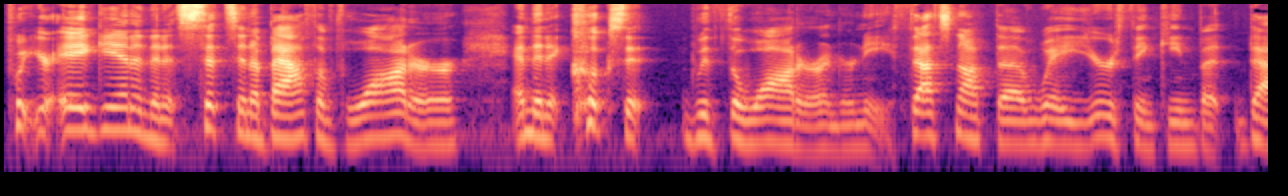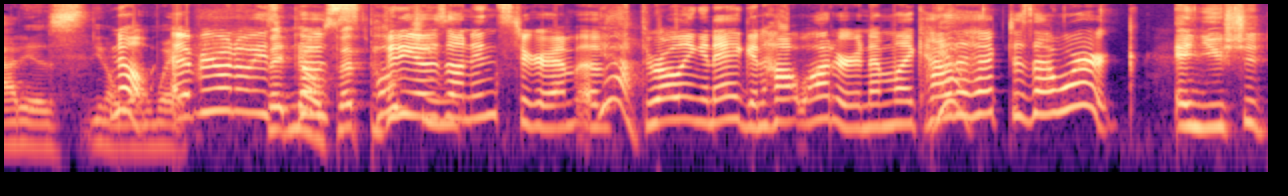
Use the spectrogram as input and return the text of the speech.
put your egg in, and then it sits in a bath of water, and then it cooks it with the water underneath. That's not the way you're thinking, but that is you know No, one way. everyone always But no, posts but videos on Instagram of Yeah. throwing an egg in hot water, and I'm like, how Yeah. the heck does that work? And you should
